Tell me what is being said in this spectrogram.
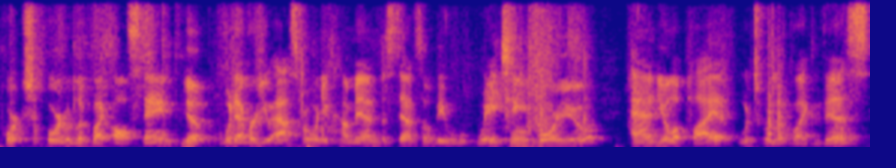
porch board would look like all stained. Yep. Whatever you ask for when you come in, the stencil will be waiting for you and you'll apply it, which will look like this.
